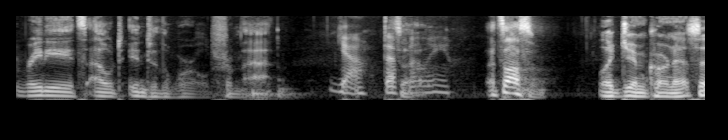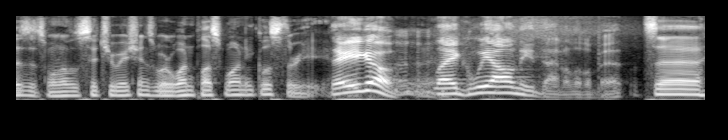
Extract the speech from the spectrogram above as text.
radiates out into the world from that. Yeah, definitely. That's awesome. Like Jim Cornette says, it's one of those situations where one plus one equals three. There you go. Like we all need that a little bit. Let's uh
